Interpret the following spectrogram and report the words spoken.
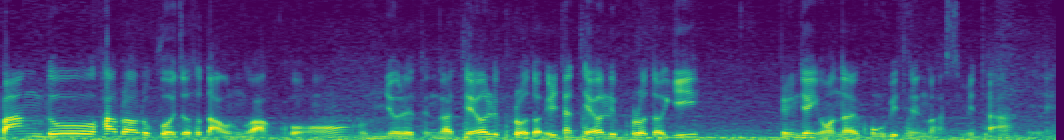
빵도 하루하루 구워져서 나오는 것 같고 음료라든가 데일리 프로덕 일단 데일리 프로덕이 굉장히 원활하게 공급이 되는 것 같습니다 예.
